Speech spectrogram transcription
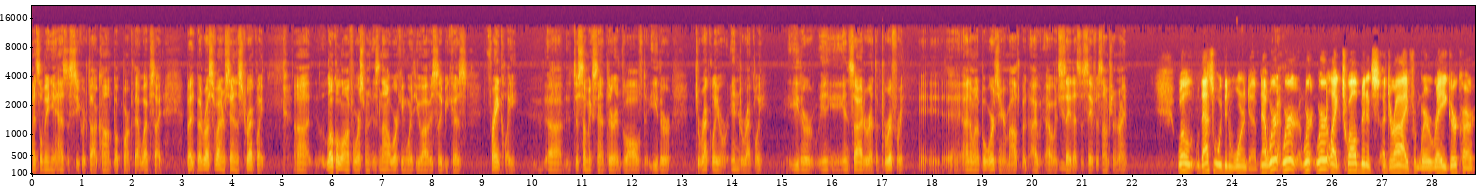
PennsylvaniaHasASecret.com, bookmark that website. But, but Russ, if I understand this correctly, uh, local law enforcement is not working with you, obviously, because frankly, uh, to some extent, they're involved either directly or indirectly either inside or at the periphery. I don't want to put words in your mouth, but I, I would yeah. say that's a safe assumption, right? Well, that's what we've been warned of. Now we're okay. we're we're we're like 12 minutes a drive from where Ray Gricar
